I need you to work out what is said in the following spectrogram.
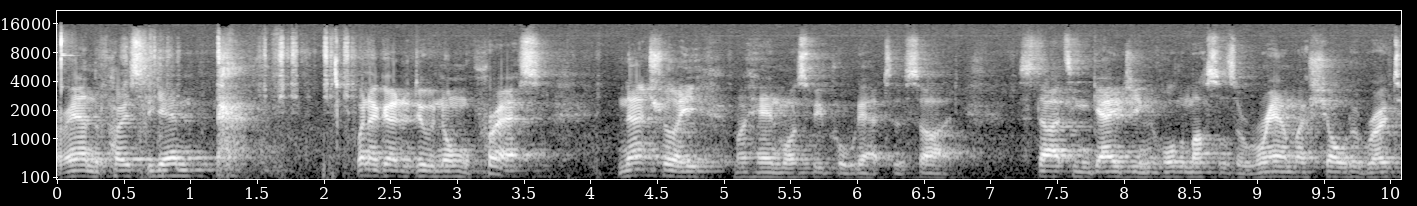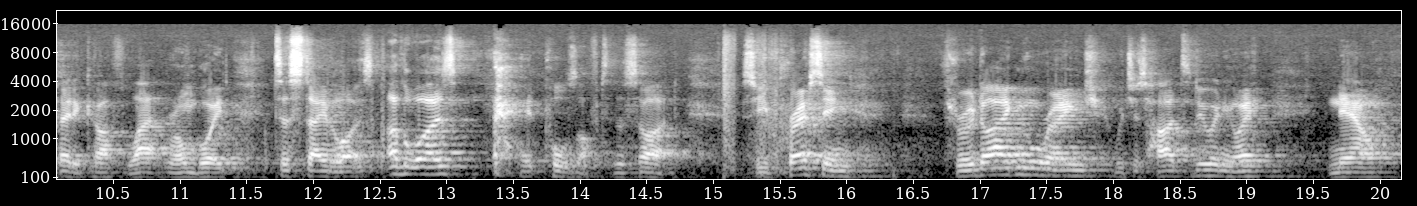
around the post again, when I go to do a normal press, naturally my hand wants to be pulled out to the side. Starts engaging all the muscles around my shoulder, rotator cuff, lat, rhomboid to stabilize. Otherwise, it pulls off to the side. So you're pressing through a diagonal range, which is hard to do anyway, now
